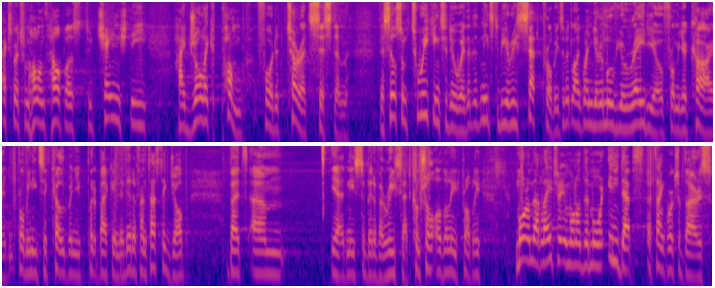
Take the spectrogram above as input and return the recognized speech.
experts from Holland help us to change the hydraulic pump for the turret system. There's still some tweaking to do with it. It needs to be reset probably. It's a bit like when you remove your radio from your car. It probably needs a code when you put it back in. They did a fantastic job. But um, yeah, it needs a bit of a reset. Control or delete probably. More on that later in one of the more in-depth uh, tank workshop diaries.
